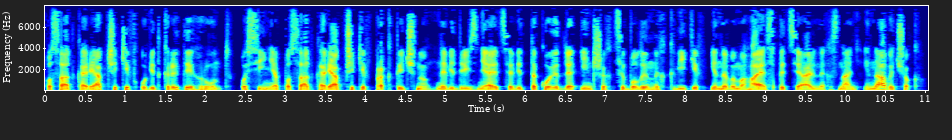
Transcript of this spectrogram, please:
Посадка рябчиків у відкритий ґрунт. Осіння посадка рябчиків практично не відрізняється від такої для інших цибулинних квітів і не вимагає спеціальних знань і навичок,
